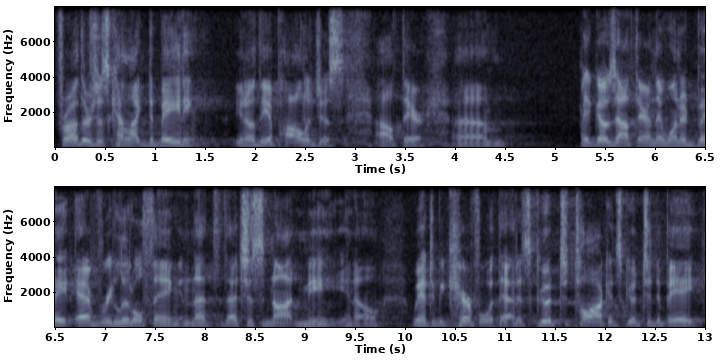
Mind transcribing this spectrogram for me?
For others, it's kind of like debating, you know, the apologists out there. Um, it goes out there and they want to debate every little thing, and that, that's just not me, you know. We have to be careful with that. It's good to talk, it's good to debate,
